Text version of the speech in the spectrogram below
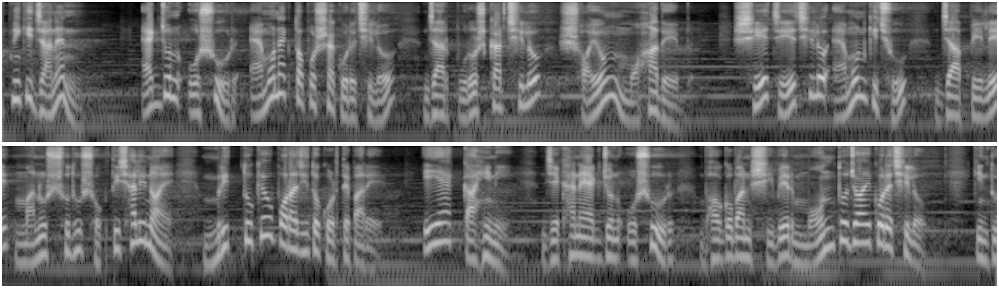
আপনি কি জানেন, একজন অসুর এমন এক তপস্যা করেছিল যার পুরস্কার ছিল স্বয়ং মহাদেব। সে চেয়েছিল এমন কিছু যা পেলে মানুষ শুধু শক্তিশালী নয়, মৃত্যুকেও পরাজিত করতে পারে। এ এক কাহিনী যেখানে একজন অসুর ভগবান শিবের মন তো জয় করেছিল, কিন্তু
